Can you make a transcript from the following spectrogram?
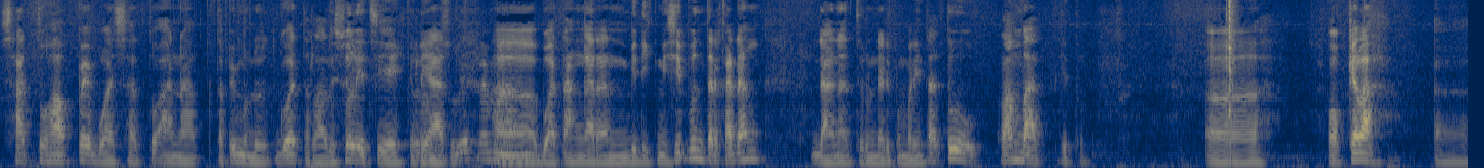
Satu HP buat satu anak. Tapi menurut gua terlalu sulit sih lihat sulit eh, buat anggaran bidik misi pun terkadang dana turun dari pemerintah tuh lambat gitu. Eh oke lah eh,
